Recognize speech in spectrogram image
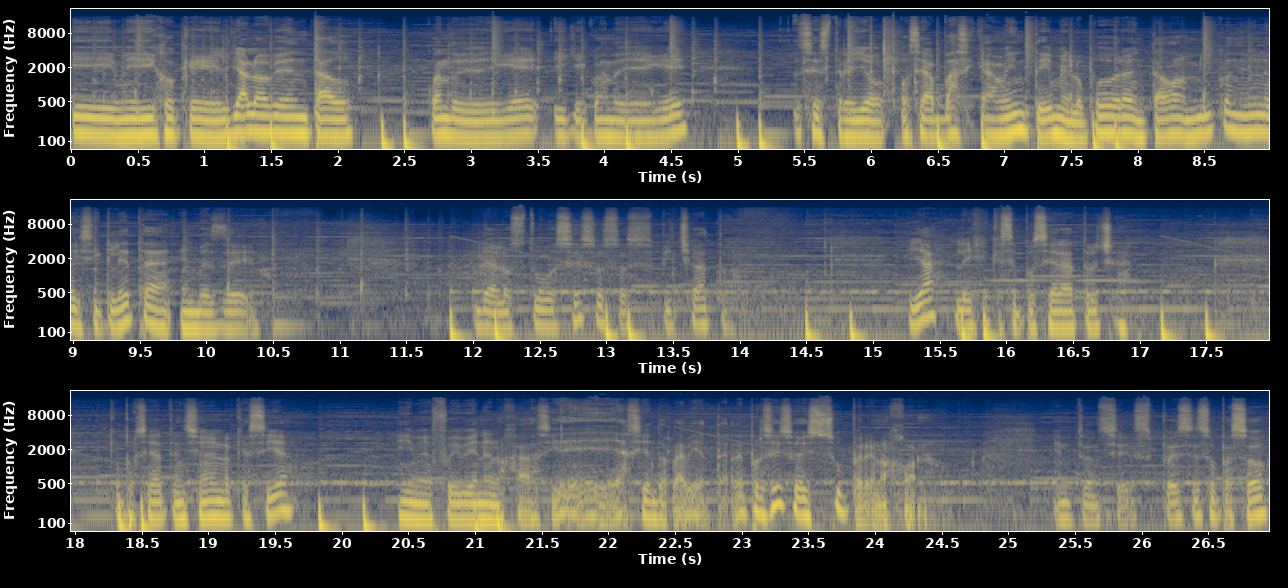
Y me dijo que él ya lo había aventado cuando yo llegué y que cuando llegué se estrelló. O sea, básicamente me lo pudo haber aventado a mí cuando iba en la bicicleta en vez de, de a los tubos esos, esos pichato. Ya, le dije que se pusiera trucha, que pusiera atención en lo que hacía. Y me fui bien enojado, así, haciendo rabieta. De por sí soy súper enojón. Entonces, pues eso pasó.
